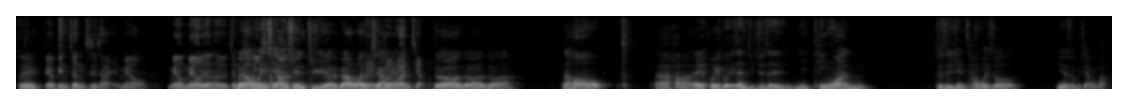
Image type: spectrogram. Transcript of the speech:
所以不要变政治台，没有没有没有任何政治没有，我们立场，现在要选举了，不要乱对讲、不能乱讲。对啊，对啊，对啊。然后啊，好，哎、回归正题，就是你听完就是演唱会之后，你有什么想法？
